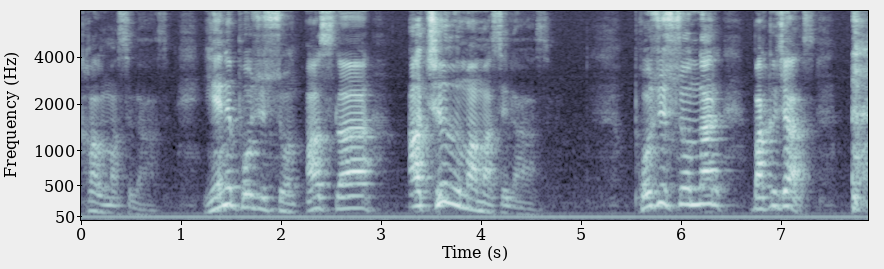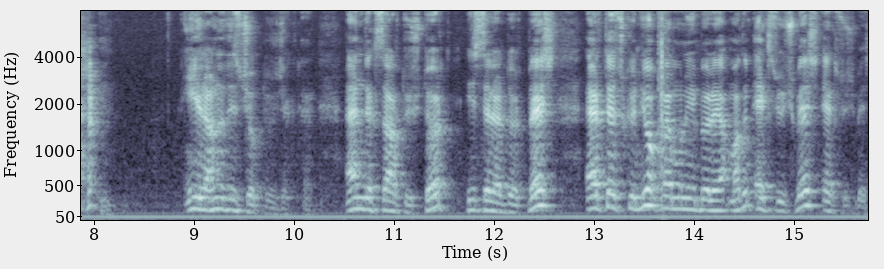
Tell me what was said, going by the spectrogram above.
kalması lazım. Yeni pozisyon asla açılmaması lazım. Pozisyonlar bakacağız. İran'ı diz çöktürecekler. Endeks artı 3-4, hisseler 4-5. Ertesi gün yok ben bunu böyle yapmadım. Eksi 3-5, eksi 3-5.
